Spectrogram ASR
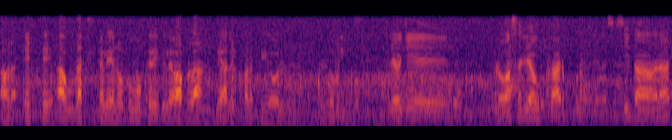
Ahora, este Audax italiano, ¿cómo cree que le va a plantear el partido el, el domingo? Creo que lo va a salir a buscar porque necesita ganar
